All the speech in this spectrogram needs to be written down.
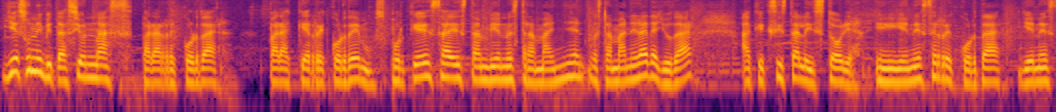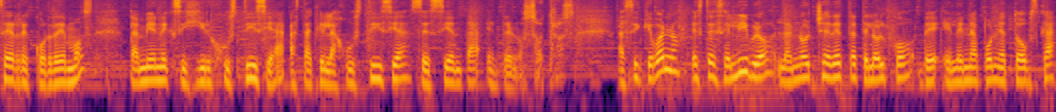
y es una invitación más para recordar, para que recordemos, porque esa es también nuestra, nuestra manera de ayudar a que exista la historia y en ese recordar y en ese recordemos también exigir justicia hasta que la justicia se sienta entre nosotros. Así que bueno, este es el libro, La Noche de Tlatelolco, de Elena Poniatowska.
